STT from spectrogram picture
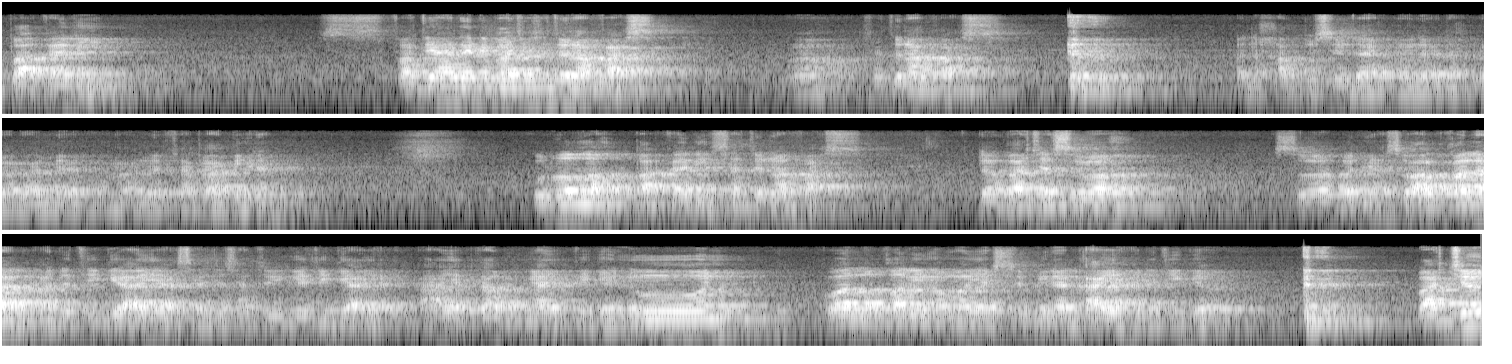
empat kali Fatihah tadi baca satu nafas. Uh, satu nafas. Alhamdulillah Alhamdulillah sampai habis kan Qul empat kali satu nafas. Dan baca surah surah apa ni? Surah Al-Qalam. Ada tiga ayat saja satu hingga tiga ayat. Ayat pertama ayat tiga. Nun wal qalim ma yasbiq dan ayat ada tiga. Baca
